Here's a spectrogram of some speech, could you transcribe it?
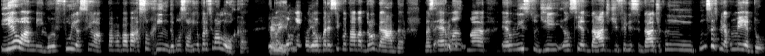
E eu, amigo, eu fui assim, ó, pá, pá, pá, sorrindo, com um sorriso, eu parecia uma louca. Eu, eu, eu parecia que eu tava drogada, mas era, uma, uma, era um misto de ansiedade, de felicidade, com, não sei explicar, com medo.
